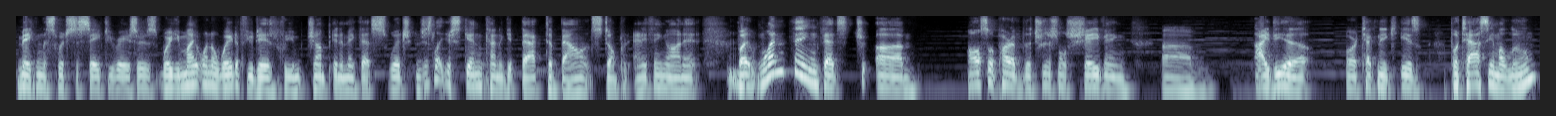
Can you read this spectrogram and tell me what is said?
making the switch to safety razors, where you might want to wait a few days before you jump in and make that switch and just let your skin kind of get back to balance. Don't put anything on it. Mm-hmm. But one thing that's tr- um, also part of the traditional shaving um, idea or technique is potassium alum.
